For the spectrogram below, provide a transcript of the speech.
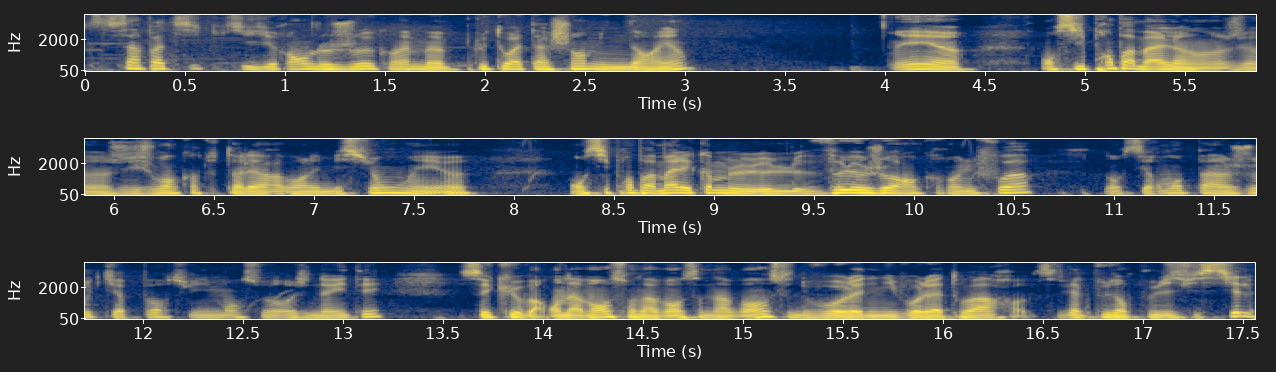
sympathique qui rend le jeu quand même plutôt attachant, mine de rien. Et euh, on s'y prend pas mal. Hein. J'ai joué encore tout à l'heure avant l'émission et euh, on s'y prend pas mal. Et comme le, le veut le genre encore une fois, donc c'est vraiment pas un jeu qui apporte une immense originalité. C'est que bah, on avance, on avance, on avance. Les nouveaux les niveaux aléatoires, ça devient de plus en plus difficile.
